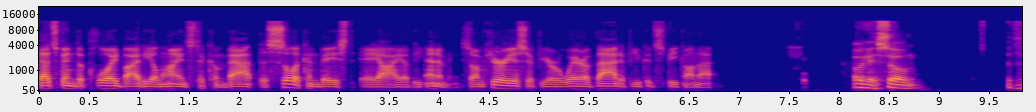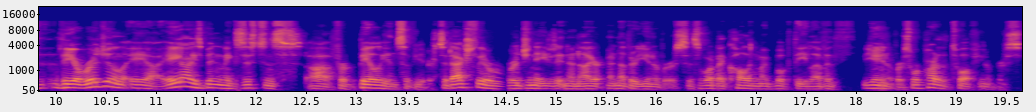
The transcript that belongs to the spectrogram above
that's been deployed by the alliance to combat the silicon-based AI of the enemy. So I'm curious if you're aware of that, if you could speak on that. Okay, so the original AI, AI has been in existence uh, for billions of years. It actually originated in another another universe. Is what I call in my book the eleventh universe. We're part of the twelfth universe.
